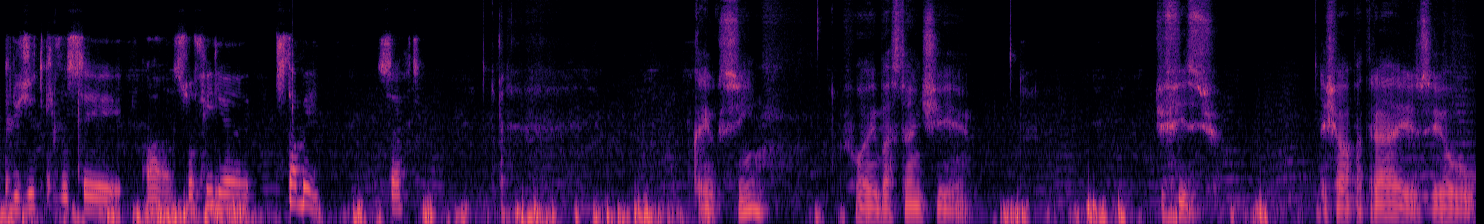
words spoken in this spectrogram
Acredito que você. A sua filha está bem, certo? Creio que sim. Foi bastante difícil deixá-la para trás. Eu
